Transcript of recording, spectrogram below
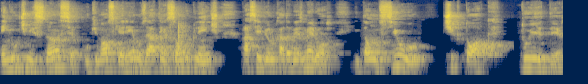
em última instância, o que nós queremos é a atenção do cliente para servi-lo cada vez melhor. Então, se o TikTok, Twitter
